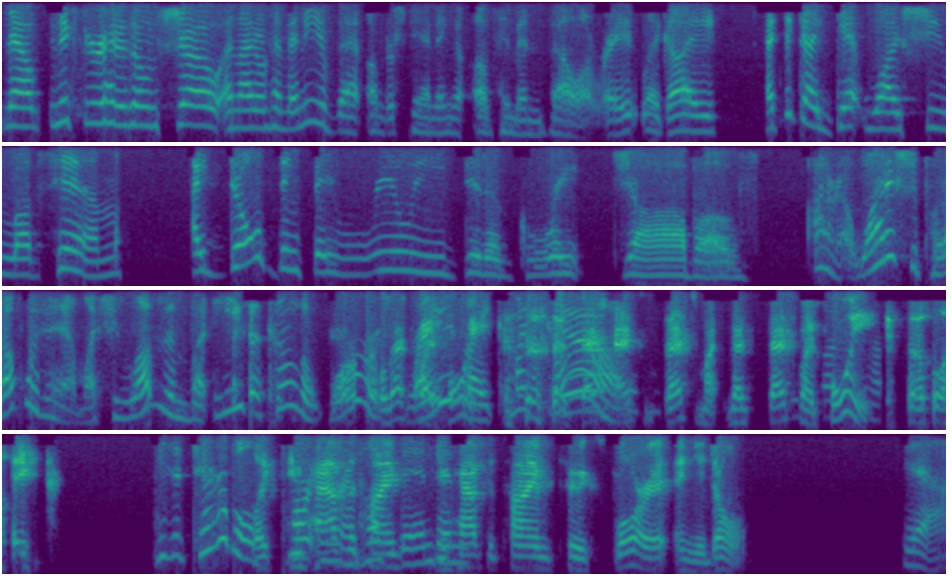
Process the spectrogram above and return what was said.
Now Nick Fury had his own show, and I don't have any of that understanding of him and Vala, right? Like I, I think I get why she loves him. I don't think they really did a great job of I don't know. Why does she put up with him? Like she loves him, but he's kind of the worst, Well, that's right? my point. Like my That- God, that's, that's my that's that's my point. like he's a terrible like you have the time husband. you and have the time to explore it and you don't. yeah,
